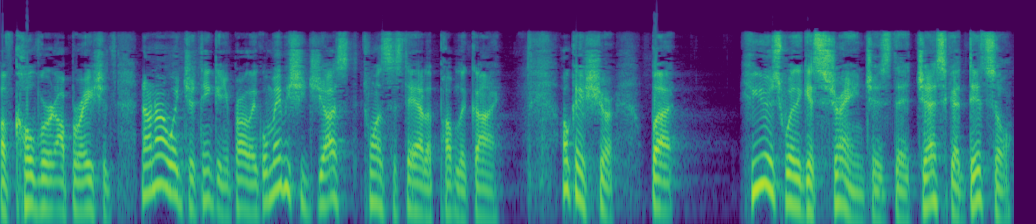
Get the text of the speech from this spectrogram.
of covert operations. Now, know what you're thinking. You're probably like, well, maybe she just wants to stay out of public eye. Okay, sure. But here's where it gets strange is that Jessica Ditzel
